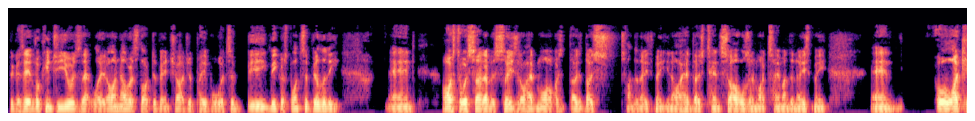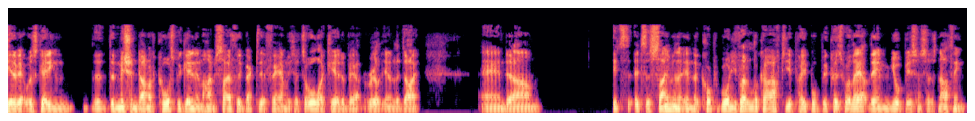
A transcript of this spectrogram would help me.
because they're looking to you as that leader. I know what it's like to be in charge of people. It's a big, big responsibility. And I used to always say overseas that I had my those, those underneath me. You know, I had those ten souls and my team underneath me, and all I cared about was getting the, the mission done, of course, but getting them home safely back to their families. That's all I cared about, really, at the end of the day. And um, it's it's the same in the, in the corporate world. You've got to look after your people because without them, your business is nothing.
